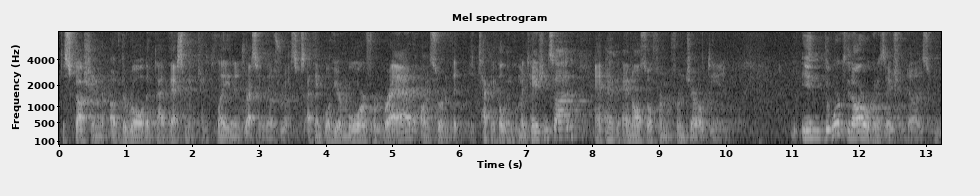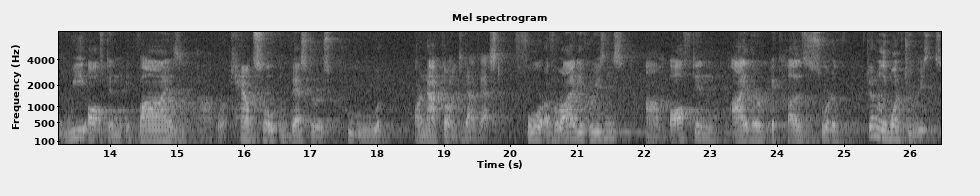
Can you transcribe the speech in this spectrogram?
discussion of the role that divestment can play in addressing those risks. I think we'll hear more from Brad on sort of the, the technical implementation side and, and, and, also from, from Geraldine. In the work that our organization does, we often advise uh, or counsel investors who are not going to divest for a variety of reasons, um, often either because sort of generally one of two reasons,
